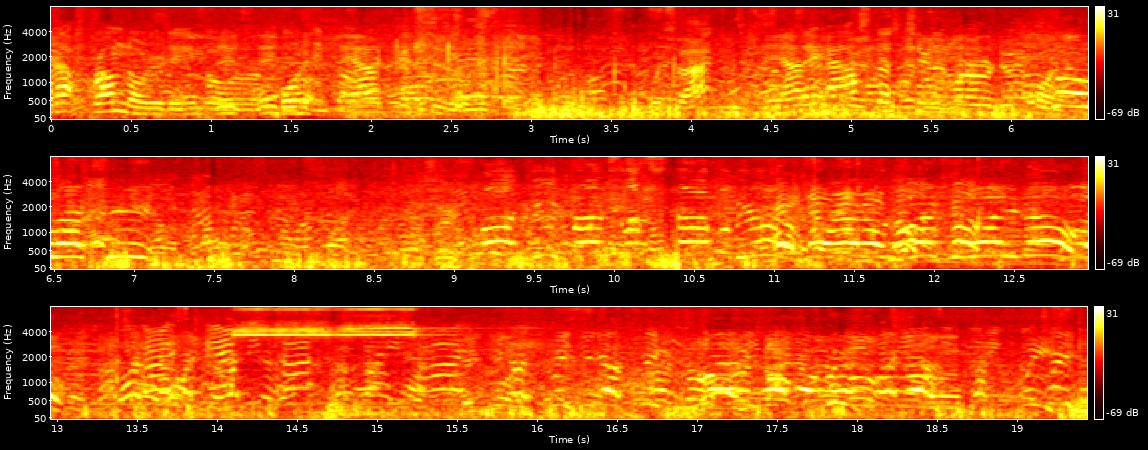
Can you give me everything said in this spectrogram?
We're not from Notre Dame, but we're reporting. What's that? Yeah, they asked us to, and what we're doing for Go, Lexi! Come on, defense, let's stop him here. Hey, no, no, no, no, Lexi, why do you know? Guys, can't be past the 25. You got speed, you got speed! Go ahead, you might know, Bruce, you!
